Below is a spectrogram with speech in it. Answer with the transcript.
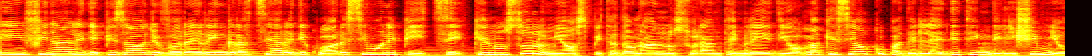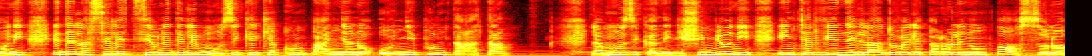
In finale di episodio vorrei ringraziare di cuore Simone Pizzi, che non solo mi ospita da un anno su Runtime Radio, ma che si occupa dell'editing degli scimmioni e della selezione delle musiche che accompagnano ogni puntata. La musica negli scimmioni interviene là dove le parole non possono,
